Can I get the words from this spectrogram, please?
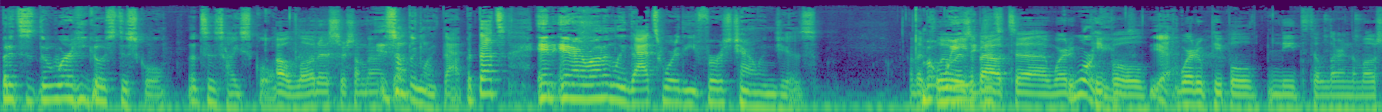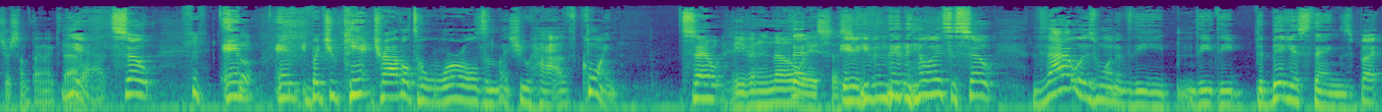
But it's the, where he goes to school. That's his high school. Oh, Lotus or something. Like that? Something like that, but that's and, and ironically, that's where the first challenge is. The But clue is about uh, where do people yeah. where do people need to learn the most or something like that. Yeah. So, and and but you can't travel to worlds unless you have coin. So Even in the that- Oasis. even in the Oasis. So that was one of the the the, the biggest things, but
